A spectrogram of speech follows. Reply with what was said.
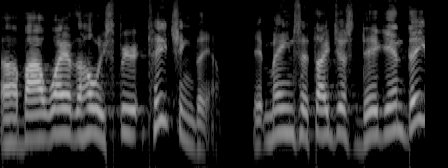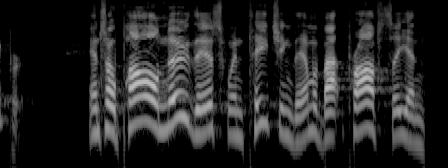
uh, by way of the Holy Spirit teaching them. It means that they just dig in deeper. And so Paul knew this when teaching them about prophecy, and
